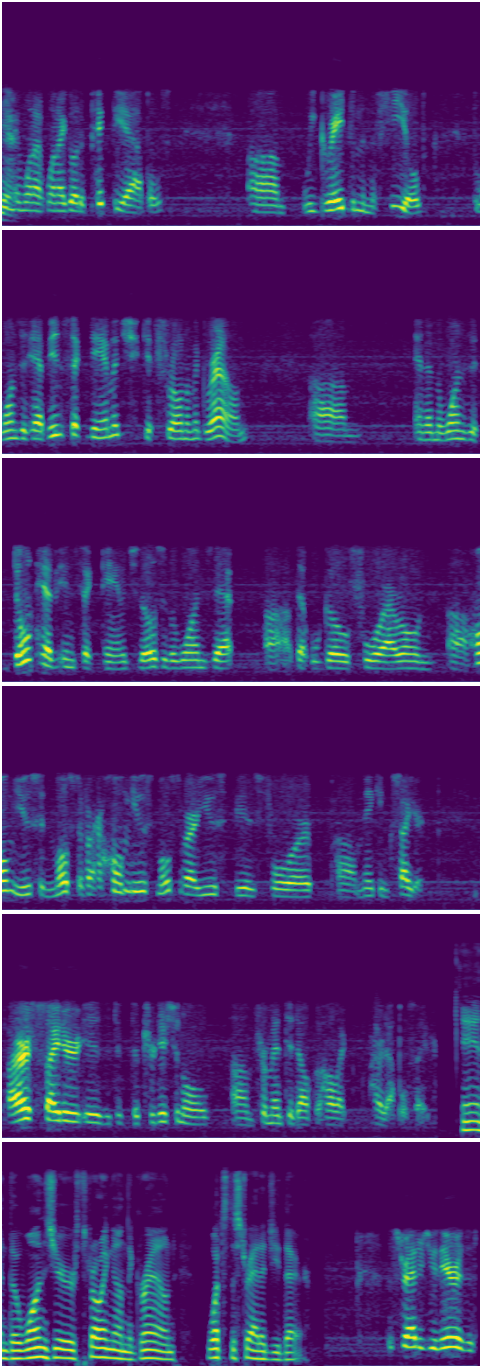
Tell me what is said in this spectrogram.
Yeah. And when I when I go to pick the apples, um, we grade them in the field. The ones that have insect damage get thrown on the ground. Um, and then the ones that don't have insect damage, those are the ones that uh, that will go for our own uh, home use. And most of our home use, most of our use is for uh, making cider. Our cider is the, the traditional um, fermented alcoholic hard apple cider. And the ones you're throwing on the ground, what's the strategy there? The strategy there is as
